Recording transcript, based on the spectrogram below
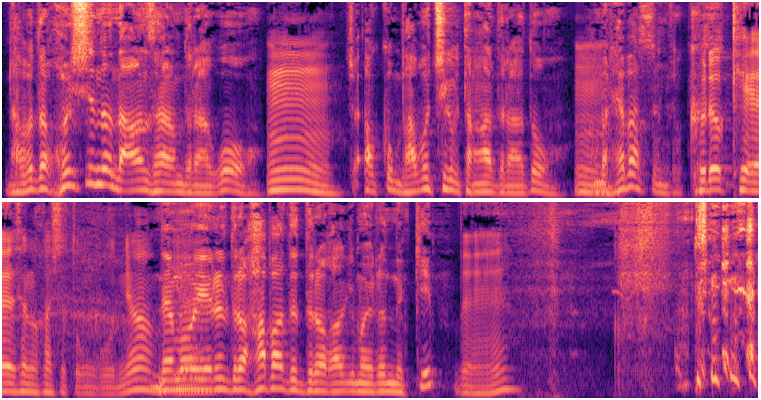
나보다 훨씬 더 나은 사람들하고 음, 조금 바보 취급 당하더라도 한번 해봤으면 좋겠어요. 그렇게 생각하셨던 거군요. 네, 뭐 예. 예를 들어 하바드 들어가기 뭐 이런 느낌? 네.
